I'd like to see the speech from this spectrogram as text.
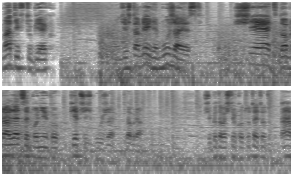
Matif tu biegł. On gdzieś tam biegnie, burza jest. Shit, dobra, lecę po niego, pieprzyć burzę. Dobra. Przygotować tylko tutaj to... A,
